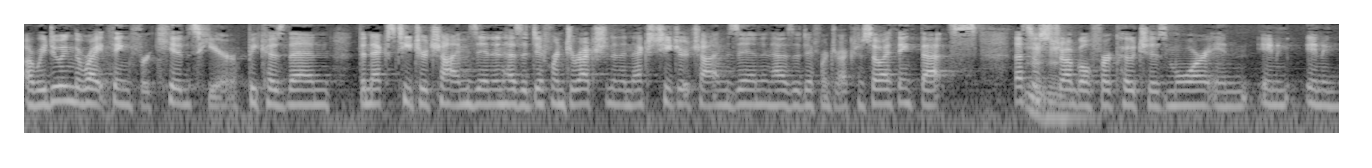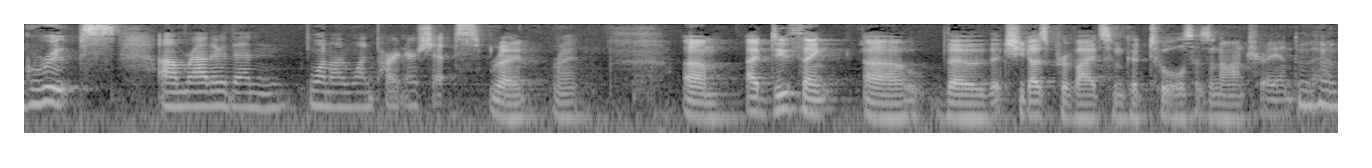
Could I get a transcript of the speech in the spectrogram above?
are we doing the right thing for kids here? Because then the next teacher chimes in and has a different direction and the next teacher chimes in and has a different direction. So i think that's that's a struggle for coaches more in in, in groups um, rather than one-on-one partnerships. Right, right. Um, I do think, uh, though, that she does provide some good tools as an entree into that.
